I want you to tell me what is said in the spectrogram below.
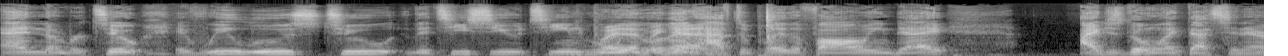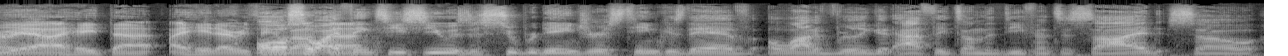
And number two, if we lose to the TCU team who play we them will then again. have to play the following day, I just don't like that scenario. yeah, I hate that. I hate everything. Also, about I think TCU is a super dangerous team because they have a lot of really good athletes on the defensive side. So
